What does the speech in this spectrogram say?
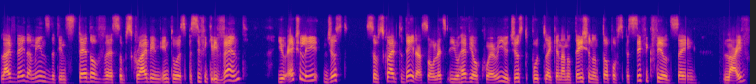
Live data means that instead of uh, subscribing into a specific event, you actually just subscribe to data. So let's you have your query, you just put like an annotation on top of specific fields saying live,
